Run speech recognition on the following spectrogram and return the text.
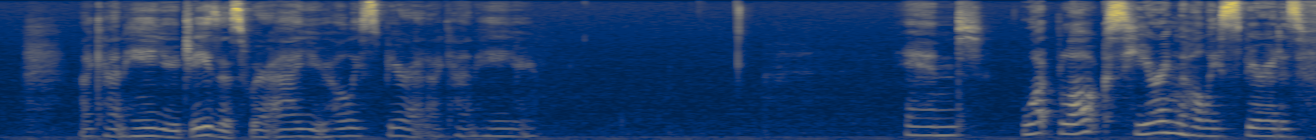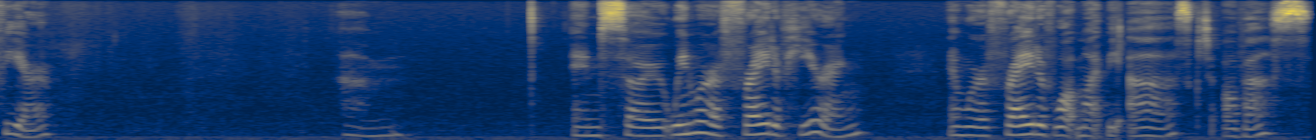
I can't hear you. Jesus, where are you? Holy Spirit, I can't hear you. And what blocks hearing the Holy Spirit is fear. Um, and so when we're afraid of hearing and we're afraid of what might be asked of us,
